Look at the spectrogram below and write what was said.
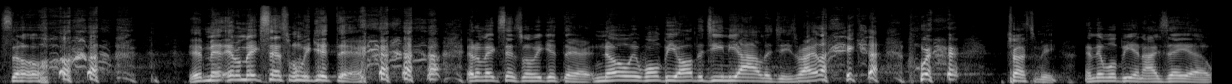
So it will make sense when we get there. it'll make sense when we get there. No, it won't be all the genealogies, right? Like, where, trust me. And then we'll be in Isaiah.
